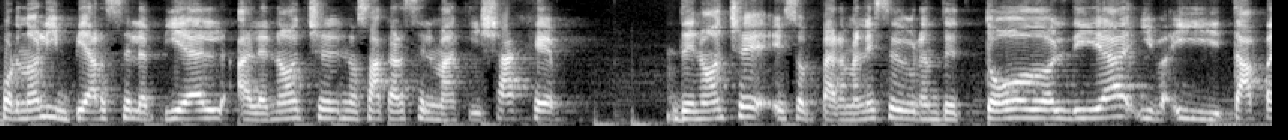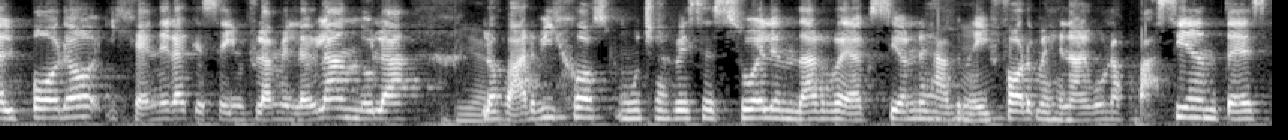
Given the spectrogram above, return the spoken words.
por no limpiarse la piel a la noche, no sacarse el maquillaje de noche, eso permanece durante todo el día y, tapa el poro y genera que se inflame la glándula. Los barbijos muchas veces suelen dar reacciones acneiformes en algunos pacientes.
